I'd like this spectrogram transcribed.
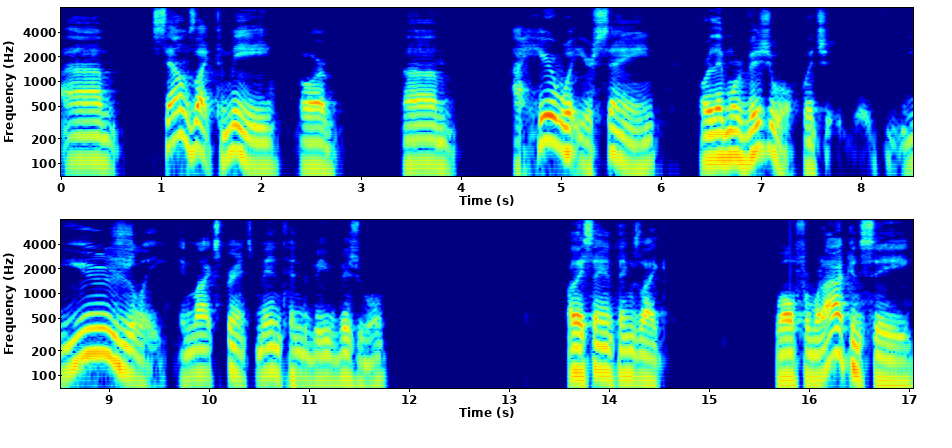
Um, sounds like to me, or um, I hear what you're saying, or are they more visual, which usually, in my experience, men tend to be visual. Are they saying things like, well, from what I can see,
